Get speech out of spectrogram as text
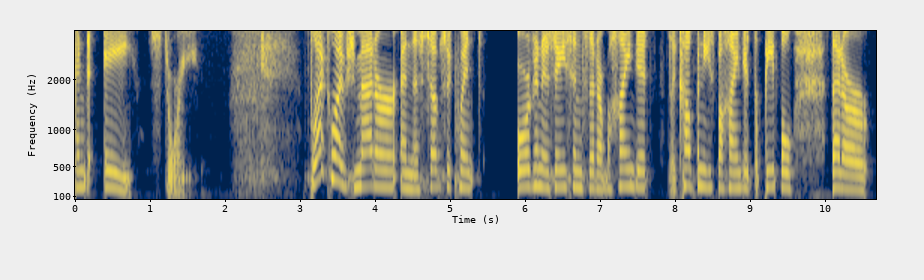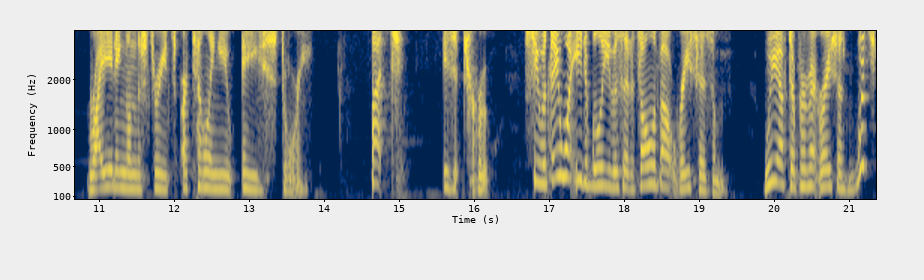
and a story. Black Lives Matter and the subsequent organizations that are behind it, the companies behind it, the people that are rioting on the streets are telling you a story. But is it true? See, what they want you to believe is that it's all about racism. We have to prevent racism, which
